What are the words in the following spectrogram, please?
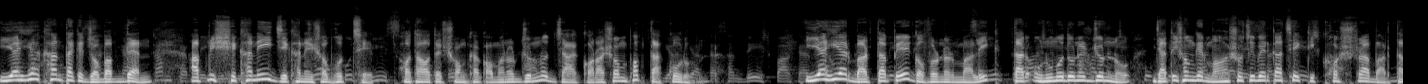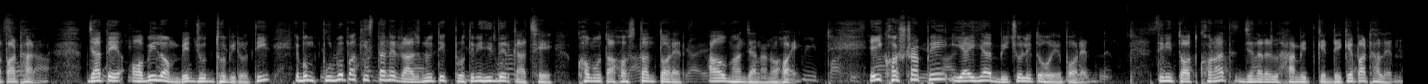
ইয়াহিয়া খান তাকে জবাব দেন, আপনি সেখানেই যেখানে সব হচ্ছে, হতাহতের সংখ্যা কমানোর জন্য যা করা সম্ভব তা করুন। ইয়াহিয়ার বার্তা পেয়ে গভর্নর মালিক তার অনুমোদনের জন্য জাতিসংঘের মহাসচিবের কাছে একটি খসড়া বার্তা পাঠান, যাতে অবিলম্বে যুদ্ধবিরতি এবং পূর্ব পাকিস্তানের রাজনৈতিক প্রতিনিধিদের কাছে ক্ষমতা হস্তান্তরের আহ্বান জানানো হয়। এই খসড়া পেয়ে ইয়াহিয়া বিচলিত হয়ে পড়েন। তিনি তৎক্ষণাৎ জেনারেল হামিদকে ডেকে পাঠালেন।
